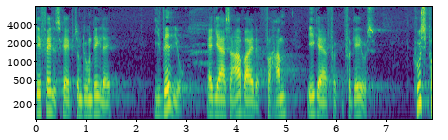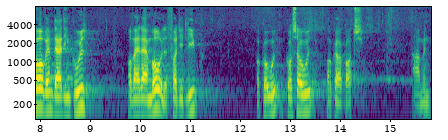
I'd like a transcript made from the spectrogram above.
det fællesskab, som du er en del af. I ved jo, at jeres arbejde for ham ikke er forgæves. Husk på, hvem der er din Gud, og hvad der er målet for dit liv. Og gå, ud, gå så ud og gør godt. Amen.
